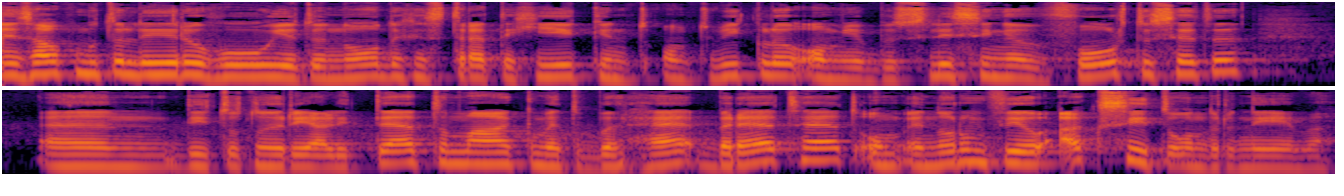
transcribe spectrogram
En zou ook moeten leren hoe je de nodige strategieën kunt ontwikkelen om je beslissingen voor te zetten en die tot een realiteit te maken met de bereidheid om enorm veel actie te ondernemen.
